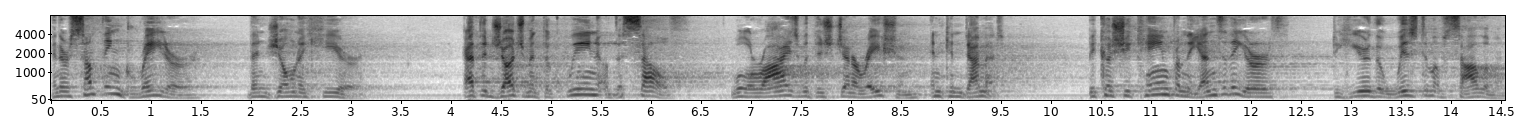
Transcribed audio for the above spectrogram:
And there's something greater than Jonah here. At the judgment, the queen of the south will arise with this generation and condemn it, because she came from the ends of the earth to hear the wisdom of Solomon.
